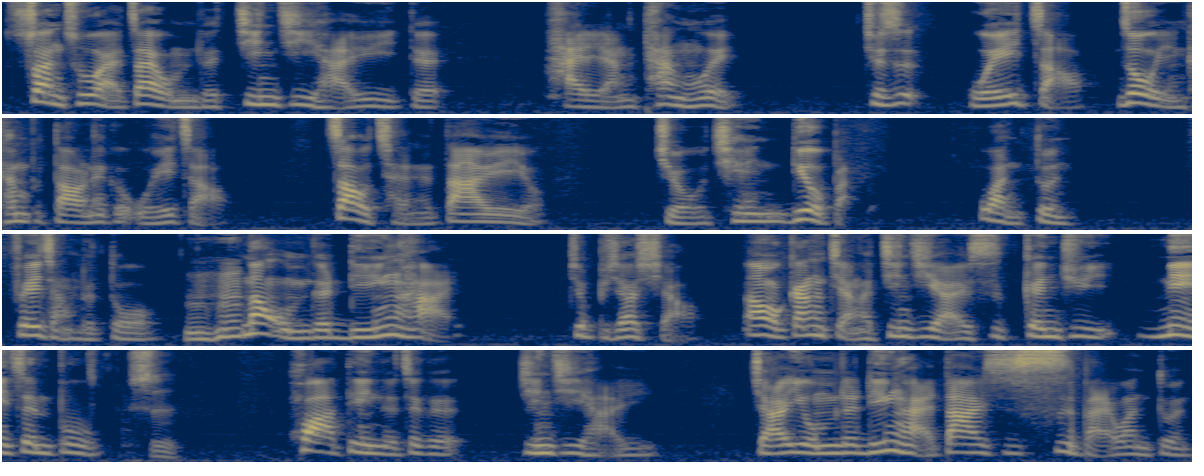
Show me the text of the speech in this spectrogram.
算出来，在我们的经济海域的海洋碳汇，就是围藻肉眼看不到那个围藻造成了，大约有九千六百万吨，非常的多。嗯哼，那我们的领海就比较小。那我刚讲的经济海域是根据内政部是划定的这个经济海域，假如我们的领海大约是四百万吨，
